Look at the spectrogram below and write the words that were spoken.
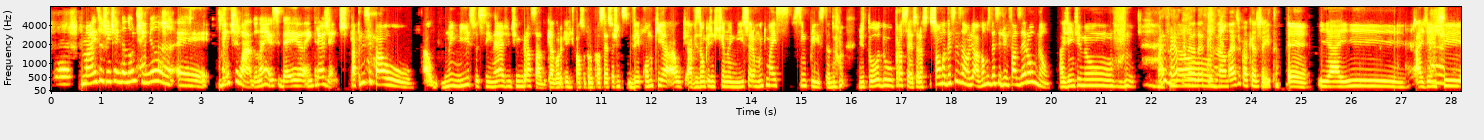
Mas a gente ainda não tinha é, ventilado, né, essa ideia entre a gente. A principal no início, assim, né, a gente é engraçado, que agora que a gente passou pelo processo, a gente vê como que a, a visão que a gente tinha no início era muito mais simplista do, de todo o processo. Era só uma decisão de, ah, vamos decidir fazer ou não. A gente não. Mas é não... a primeira decisão, né? De qualquer jeito. É. E aí a gente,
